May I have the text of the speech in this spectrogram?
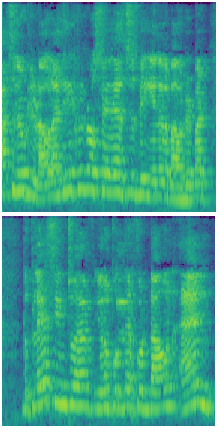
Absolutely, Rahul. I think Cricket Australia is just being anal about it, but the players seem to have, you know, put their foot down and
